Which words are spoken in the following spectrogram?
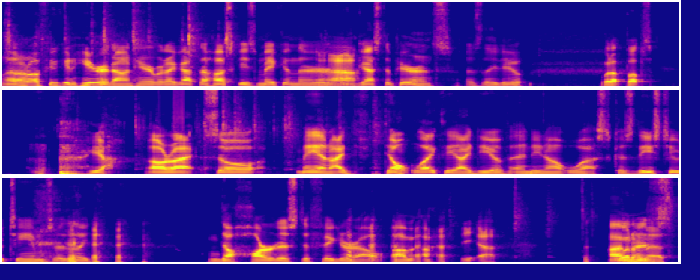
I don't know if you can hear it on here, but I got the Huskies making their Ah. guest appearance as they do. What up, pups? Yeah. All right. So, man, I don't like the idea of ending out west because these two teams are like the hardest to figure out. I'm, I- yeah. I'm what a gonna, mess.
